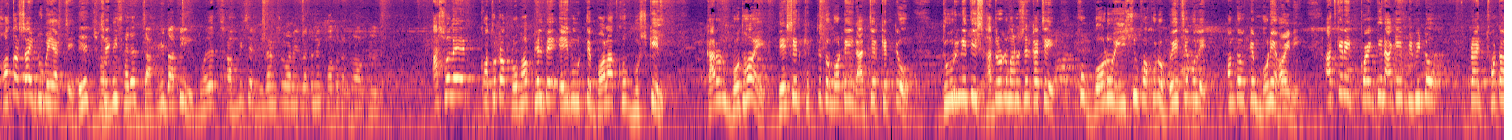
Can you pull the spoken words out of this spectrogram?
হতাশায় ডুবে যাচ্ছে। এই ছাব্বিশ হাজার চাকরি বাতিল দু হাজার ছাব্বিশের বিধানসভা নির্বাচনে কতটা প্রভাব ফেলবে? আসলে কতটা প্রভাব ফেলবে এই মুহূর্তে বলা খুব মুশকিল। কারণ বোধহয় দেশের ক্ষেত্রে তো বটেই, রাজ্যের ক্ষেত্রেও দুর্নীতি সাধারণ মানুষের কাছে খুব বড় ইস্যু কখনো হয়েছে বলে অন্ততকে মনে হয়নি। আজকের এই কয়েকদিন আগে বিভিন্ন প্রায় ছটা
